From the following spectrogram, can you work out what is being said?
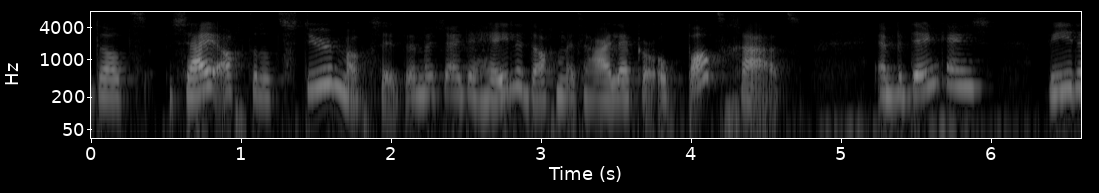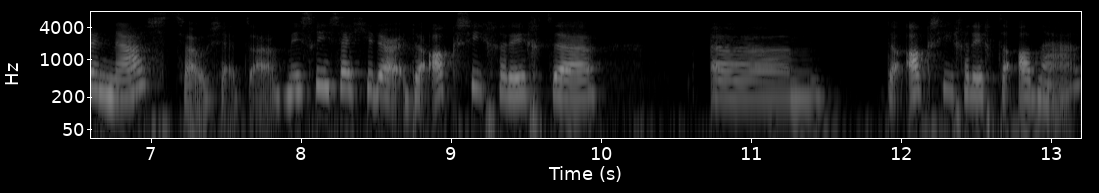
dat zij achter het stuur mag zitten en dat jij de hele dag met haar lekker op pad gaat. En bedenk eens wie je ernaast zou zetten. Misschien zet je daar de actiegerichte, ehm, de actiegerichte Anna,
